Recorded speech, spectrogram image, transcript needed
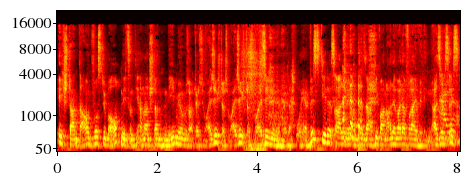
Ich stand da und wusste überhaupt nichts und die anderen standen neben mir und gesagt, das weiß ich, das weiß ich, das weiß ich. Und ich hab mir gedacht, woher wisst ihr das alle? Und dann sagt, die waren alle bei der Freiwilligen. Also Ah, es ja. ist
